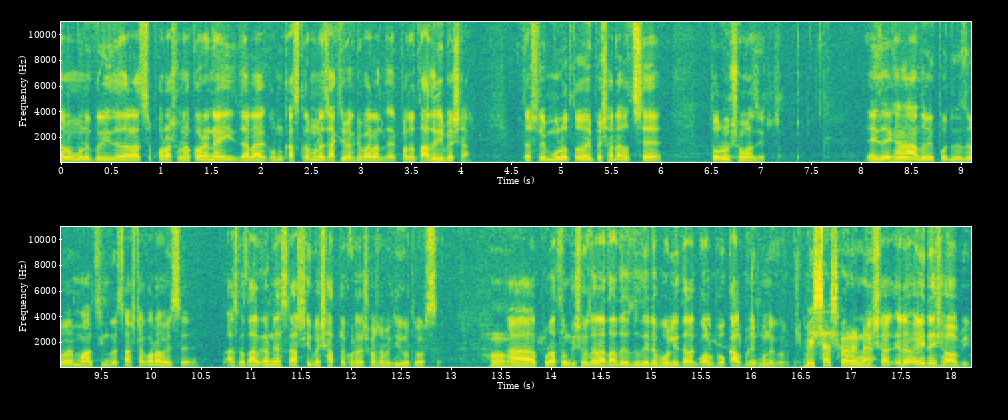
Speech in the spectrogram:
আমরা মনে করি যারা আছে পড়াশোনা করে নাই, যারা কোনো কাজকর্ম না চাকরি বাকরি পায় না, একমাত্র তাদেরই পেশা। তো আসলে মূলত এই পেশাটা হচ্ছে তরুণ সমাজের। এই যে এখানে আধুনিক পদ্ধতিতে যেভাবে মালচিং করে চাষটা করা হয়েছে আজকে তার কারণে আজকে আশিক ভাই সাত লক্ষ টাকা শশা বিক্রি করতে পারছে। আর পুরাতন কৃষক যারা তাদের যদি এটা বলি তারা গল্প কাল্পনিক মনে করবে। বিশ্বাস করে না। বিশ্বাস এটা এটাই স্বাভাবিক।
